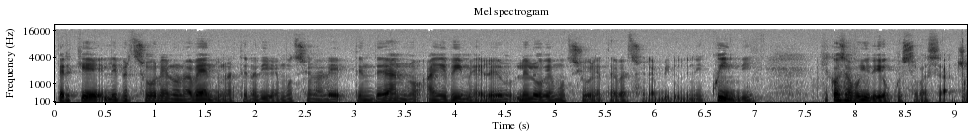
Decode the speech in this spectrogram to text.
Perché le persone non avendo un'alternativa emozionale tenderanno a reprimere le, le loro emozioni attraverso le abitudini. Quindi, che cosa voglio dire con questo passaggio?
